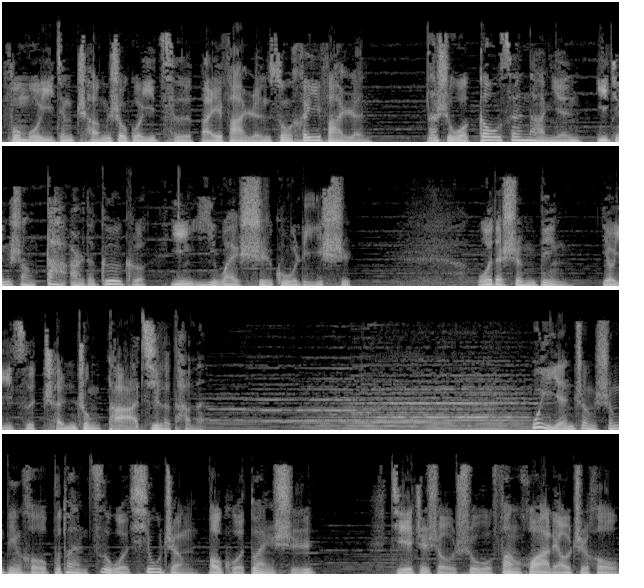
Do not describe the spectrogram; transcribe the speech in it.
父母已经承受过一次白发人送黑发人。那是我高三那年，已经上大二的哥哥因意外事故离世。我的生病又一次沉重打击了他们。胃炎症生病后不断自我修整，包括断食、截肢手术、放化疗之后，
